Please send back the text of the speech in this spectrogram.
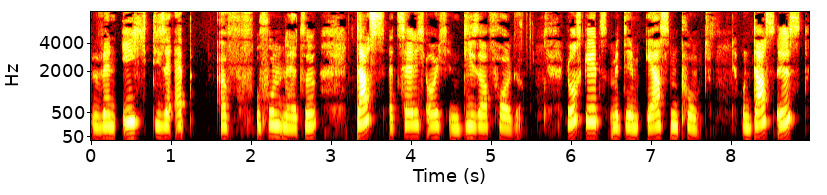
wenn ich diese App erfunden hätte, das erzähle ich euch in dieser Folge. Los geht's mit dem ersten Punkt. Und das ist,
